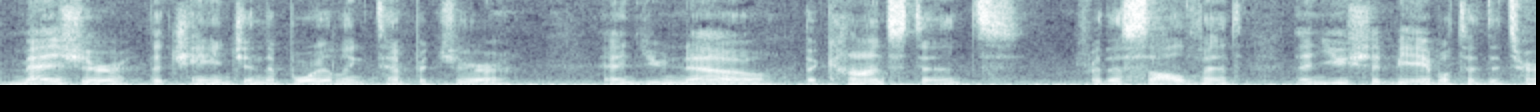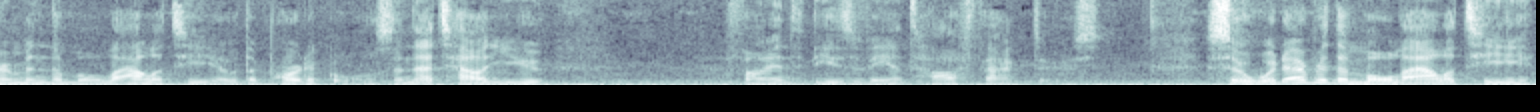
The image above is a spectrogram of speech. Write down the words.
measure the change in the boiling temperature and you know the constant for the solvent, then you should be able to determine the molality of the particles. And that's how you find these Van't Hoff factors. So whatever the molality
